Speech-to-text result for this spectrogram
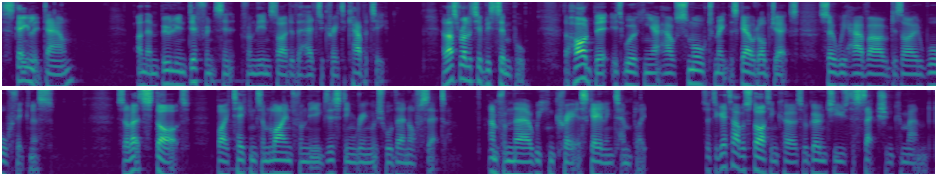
scale it down, and then boolean difference from the inside of the head to create a cavity. Now that's relatively simple. The hard bit is working out how small to make the scaled objects so we have our desired wall thickness. So let's start by taking some lines from the existing ring which will then offset. And from there we can create a scaling template. So to get our starting curves, we're going to use the section command.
